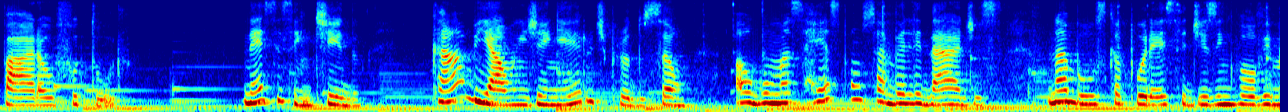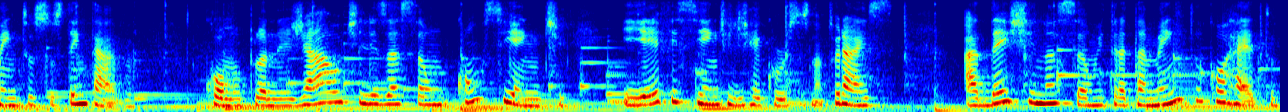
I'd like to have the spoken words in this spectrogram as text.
para o futuro. Nesse sentido, cabe ao engenheiro de produção algumas responsabilidades na busca por esse desenvolvimento sustentável como planejar a utilização consciente e eficiente de recursos naturais, a destinação e tratamento correto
